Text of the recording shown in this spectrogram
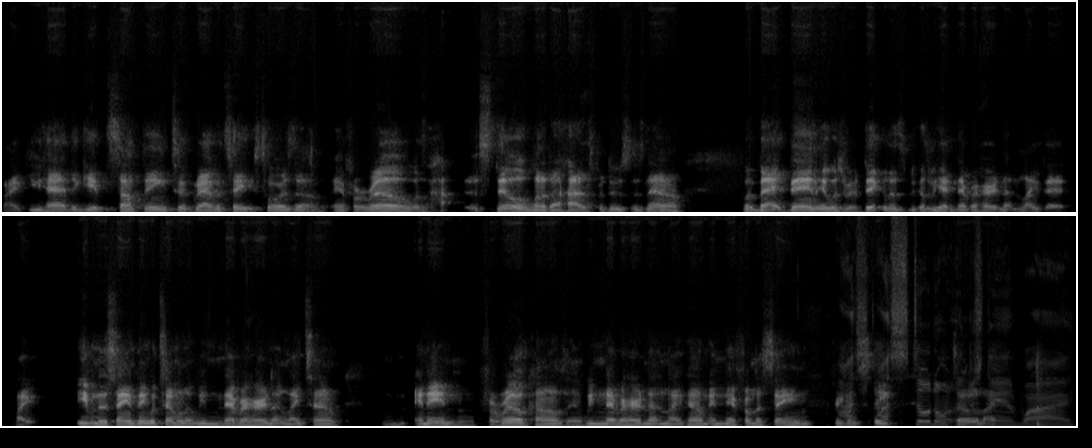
Like you had to get something to gravitate towards them. And Pharrell was hot, still one of the hottest producers now. But back then it was ridiculous because we had never heard nothing like that. Like even the same thing with Timbaland, we never heard nothing like Tim. And then Pharrell comes and we never heard nothing like him. And they're from the same freaking I, state. I still don't So, understand why.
